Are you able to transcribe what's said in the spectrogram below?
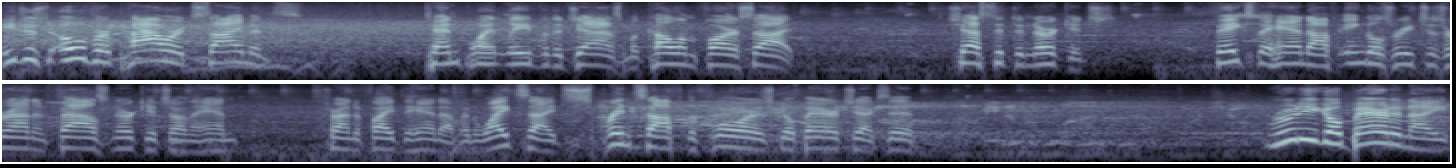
He just overpowered Simons. 10 point lead for the Jazz. McCollum far side. Chest it to Nurkic. Fakes the handoff. Ingles reaches around and fouls Nurkic on the hand, trying to fight the handoff. And Whiteside sprints off the floor as Gobert checks in. Rudy Gobert tonight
